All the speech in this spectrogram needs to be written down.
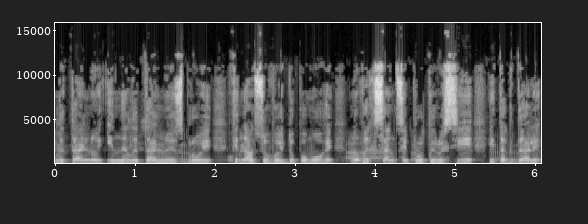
летальної і нелетальної зброї, фінансової допомоги, нових санкцій проти Росії і так далі.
